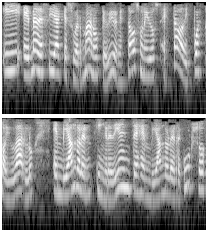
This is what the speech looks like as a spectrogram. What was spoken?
y eh, me decía que su hermano, que vive en Estados Unidos, estaba dispuesto a ayudarlo enviándole ingredientes, enviándole recursos,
